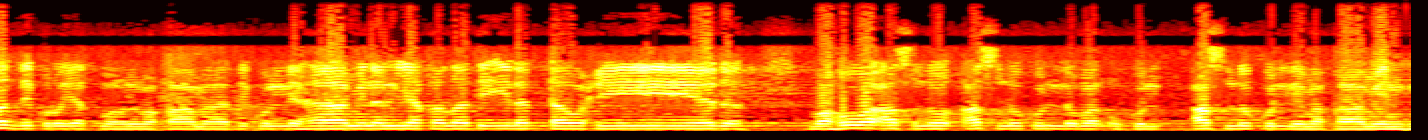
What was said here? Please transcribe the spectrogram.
فالذكر يثمر المقامات كلها من اليقظة إلى التوحيد. وهو أصل أصل كل, أصل كل مقام.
